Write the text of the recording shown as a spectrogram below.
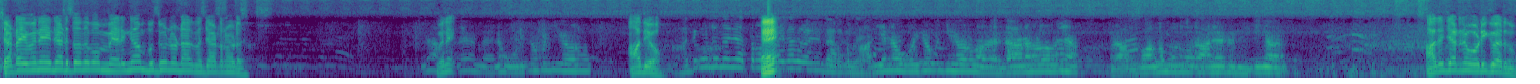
ചേട്ടാ ഇവനെ ഇതിന്റെ അടുത്ത് വന്നപ്പോ മെരങ്ങാൻ ബുദ്ധിമുട്ടുണ്ടായിരുന്നു ചേട്ടനോട്? ഇവനെ ആദ്യോ? ഏ? ആദ്യം ചേട്ടനെ ഓടിക്കുമായിരുന്നു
